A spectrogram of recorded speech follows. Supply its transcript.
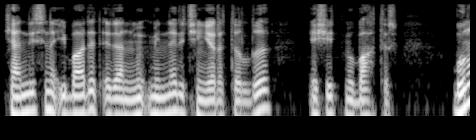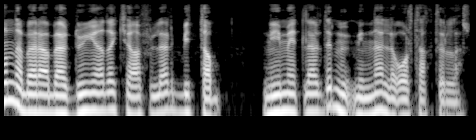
kendisine ibadet eden müminler için yaratıldığı eşit mübahtır. Bununla beraber dünyada kafirler bir tab, nimetlerde müminlerle ortaktırlar.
